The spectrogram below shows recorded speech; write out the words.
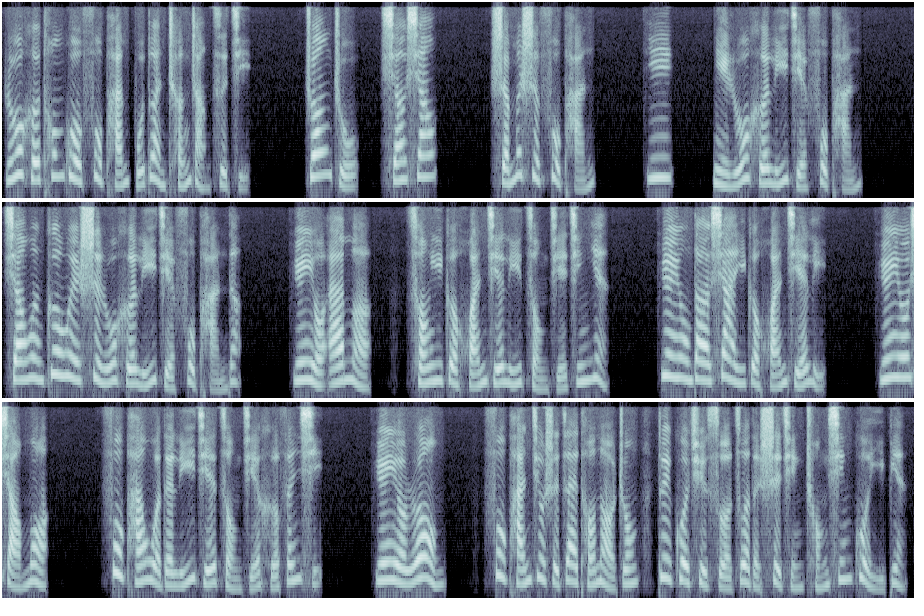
如何通过复盘不断成长自己？庄主潇潇，什么是复盘？一，你如何理解复盘？想问各位是如何理解复盘的？云友 Emma 从一个环节里总结经验，运用到下一个环节里。云友小莫，复盘我的理解、总结和分析。云友 Rom，复盘就是在头脑中对过去所做的事情重新过一遍，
